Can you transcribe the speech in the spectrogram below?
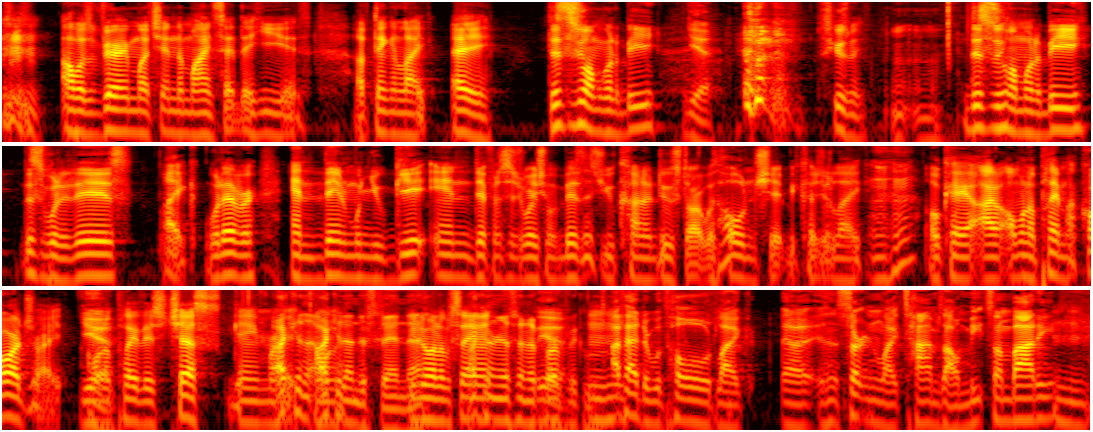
I was very much in the mindset that he is of thinking like, hey, this is who I'm gonna be. Yeah, Excuse me. Mm-mm. This is who I'm gonna be. This is what it is. Like whatever. And then when you get in different situations with business, you kind of do start withholding shit because you're like, mm-hmm. okay, I, I want to play my cards right. I Yeah. want to play this chess game right. I can I wanna- can understand that. You know what I'm saying? I can understand that Yeah. perfectly. Mhm. I've had to withhold like uh, in certain like times I'll meet somebody Mhm.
